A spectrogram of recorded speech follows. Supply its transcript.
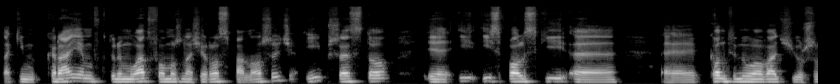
takim krajem, w którym łatwo można się rozpanoszyć i przez to e, i, i z Polski e, kontynuować już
